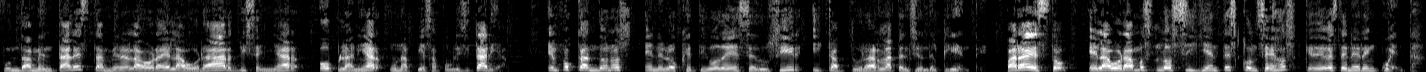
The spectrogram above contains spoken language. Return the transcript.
fundamentales también a la hora de elaborar, diseñar o planear una pieza publicitaria, enfocándonos en el objetivo de seducir y capturar la atención del cliente. Para esto, elaboramos los siguientes consejos que debes tener en cuenta.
